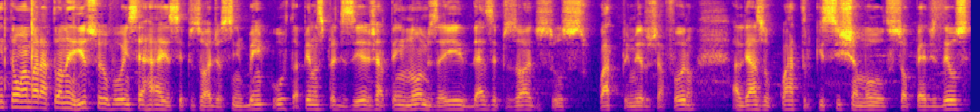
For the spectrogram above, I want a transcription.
Então a maratona é isso, eu vou encerrar esse episódio assim bem curto, apenas para dizer, já tem nomes aí, dez episódios, os quatro primeiros já foram. Aliás, o quatro que se chamou Só Pé de Deus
